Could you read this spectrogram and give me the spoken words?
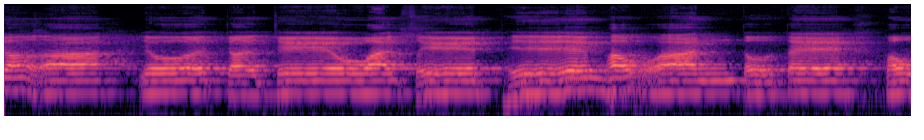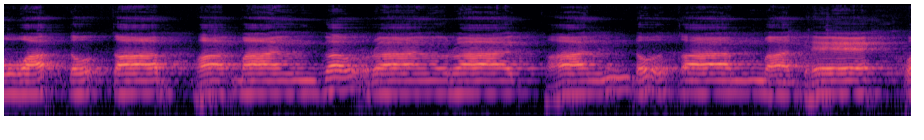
จา โยจะเทวสิทธิมภวันตุเตภวะตุตาภะมังกรังรักขันตุสัมบัเทว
